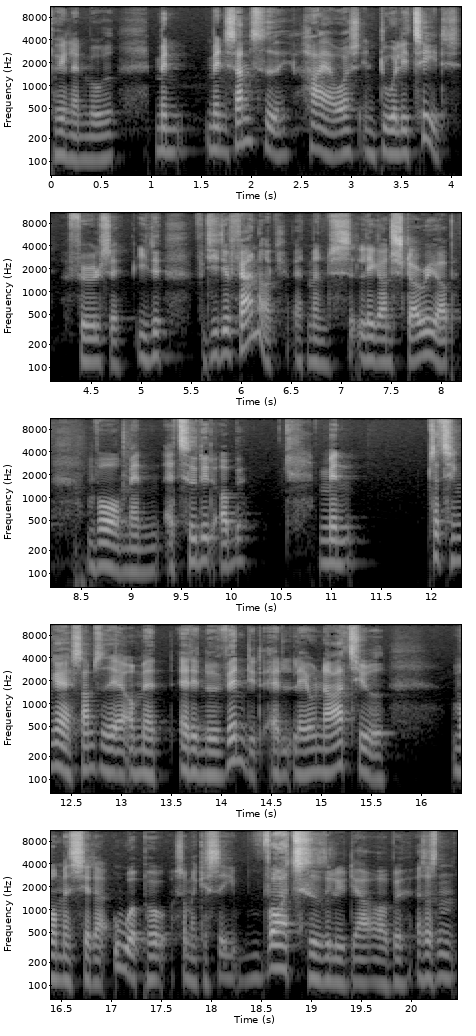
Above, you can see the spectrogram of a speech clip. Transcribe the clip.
på en eller anden måde. Men, men samtidig har jeg også en dualitet følelse i det, fordi det er fair nok, at man lægger en story op, hvor man er tidligt oppe. Men så tænker jeg samtidig om, at er det nødvendigt at lave narrativet, hvor man sætter ur på, så man kan se, hvor tidligt jeg er oppe. Altså sådan,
